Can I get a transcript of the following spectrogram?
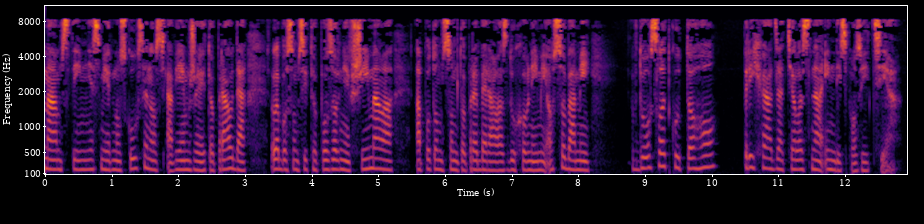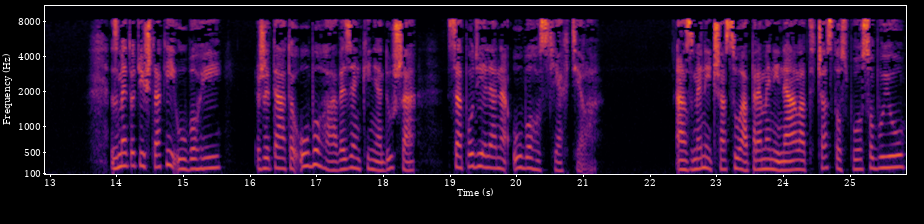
mám s tým nesmiernu skúsenosť a viem, že je to pravda, lebo som si to pozorne všímala a potom som to preberala s duchovnými osobami. V dôsledku toho prichádza telesná indispozícia. Sme totiž takí úbohí, že táto úbohá väzenkyňa duša sa podieľa na úbohostiach tela a zmeny času a premeny nálad často spôsobujú,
